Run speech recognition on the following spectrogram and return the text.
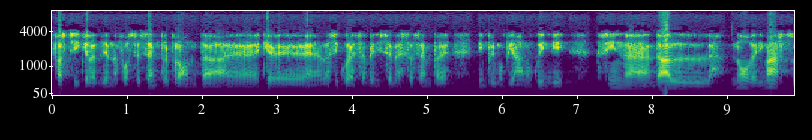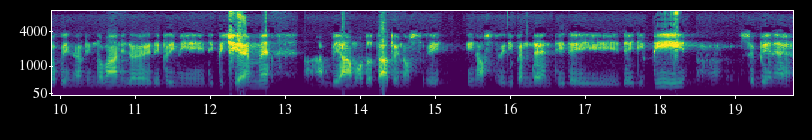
far sì che l'azienda fosse sempre pronta e che la sicurezza venisse messa sempre in primo piano. Quindi sin eh, dal 9 di marzo, quindi all'indomani dei, dei primi DPCM, abbiamo dotato i nostri, i nostri dipendenti dei, dei DPI, eh, sebbene eh,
